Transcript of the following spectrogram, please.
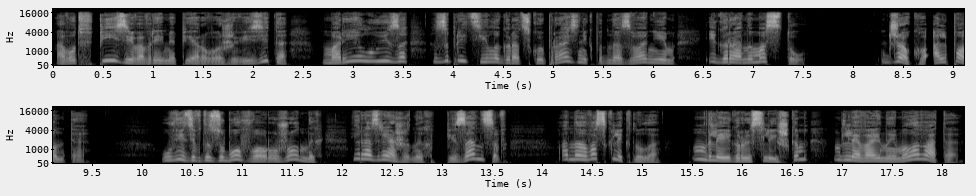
А вот в Пизе во время первого же визита Мария Луиза запретила городской праздник под названием «Игра на мосту» — «Джоко Альпонте». Увидев до зубов вооруженных и разряженных пизанцев, она воскликнула «Для игры слишком, для войны маловато».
